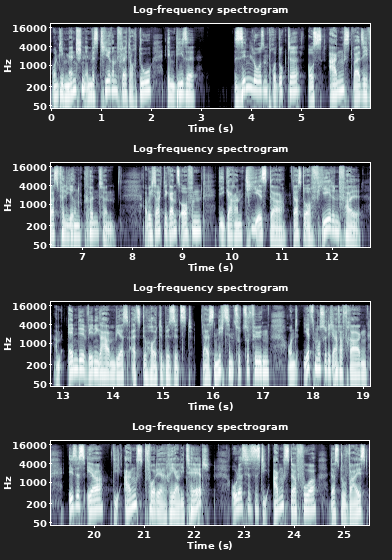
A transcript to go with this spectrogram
und die Menschen investieren, vielleicht auch du, in diese sinnlosen Produkte aus Angst, weil sie was verlieren könnten. Aber ich sage dir ganz offen, die Garantie ist da, dass du auf jeden Fall am Ende weniger haben wirst, als du heute besitzt. Da ist nichts hinzuzufügen. Und jetzt musst du dich einfach fragen, ist es eher die Angst vor der Realität oder ist es die Angst davor, dass du weißt,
